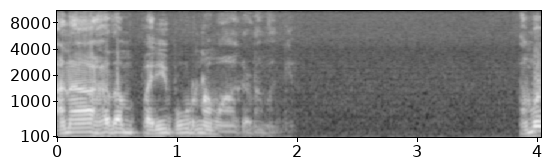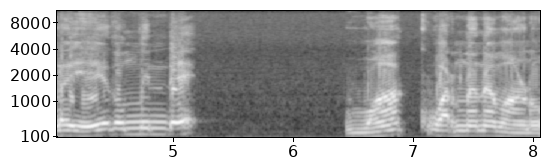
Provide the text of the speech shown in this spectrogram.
അനാഹതം പരിപൂർണമാകണമെങ്കിൽ നമ്മൾ ഏതൊന്നിന്റെ വാക്വർണനമാണോ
